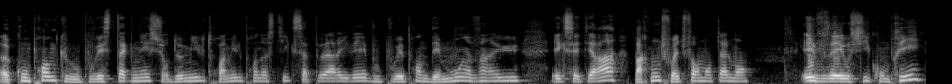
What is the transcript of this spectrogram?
euh, comprendre que vous pouvez stagner sur 2000, 3000 pronostics, ça peut arriver, vous pouvez prendre des moins 20 U, etc. Par contre, il faut être fort mentalement. Et vous avez aussi compris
